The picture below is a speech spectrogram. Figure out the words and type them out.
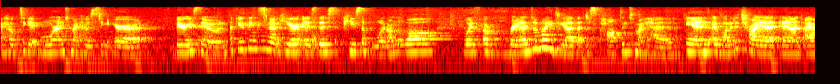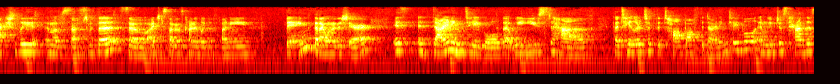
I hope to get more into my hosting era very soon. A few things to note here is this piece of wood on the wall was a random idea that just popped into my head and I wanted to try it and I actually am obsessed with it so I just thought it was kind of like a funny thing that I wanted to share. It's a dining table that we used to have that Taylor took the top off the dining table and we've just had this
